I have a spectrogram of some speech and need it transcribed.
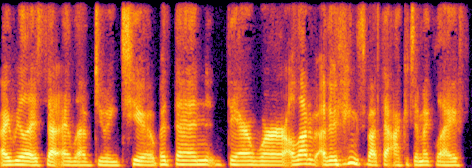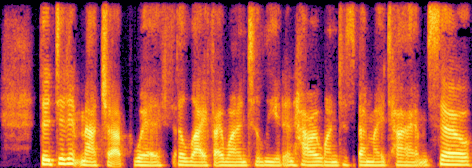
I realized that I love doing too. But then there were a lot of other things about the academic life that didn't match up with the life I wanted to lead and how I wanted to spend my time. So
